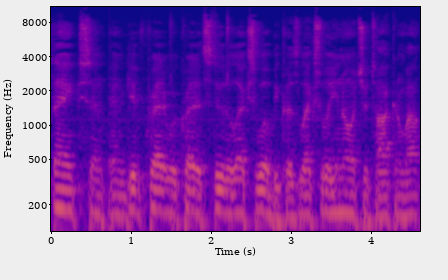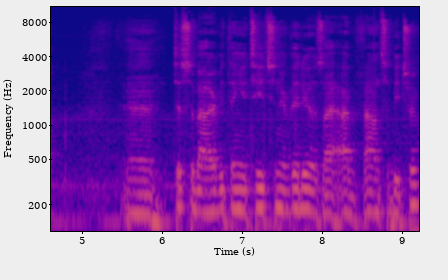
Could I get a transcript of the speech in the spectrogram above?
thanks and, and give credit where credit's due to Lex Will because Lex Will, you know what you're talking about. And just about everything you teach in your videos, I, I've found to be true.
